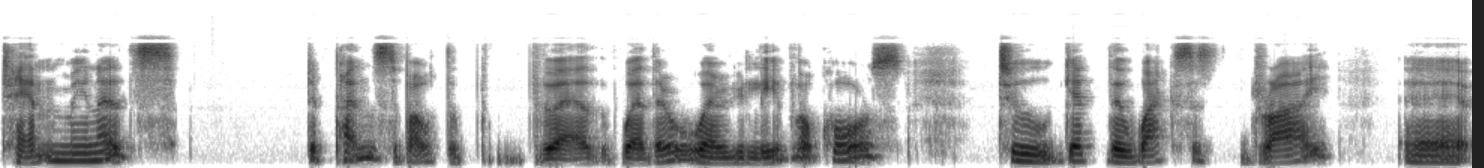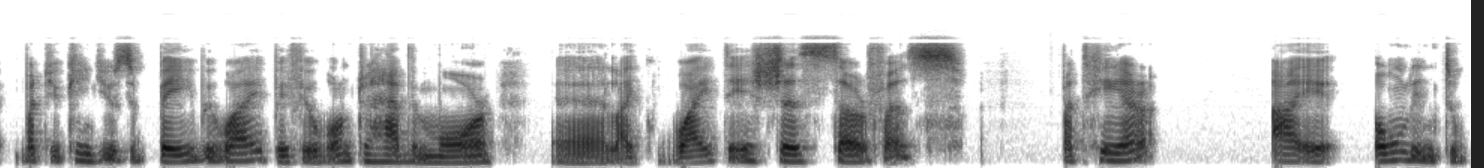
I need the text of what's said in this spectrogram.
10 minutes. Depends about the weather where you live, of course, to get the waxes dry. Uh, but you can use a baby wipe if you want to have a more uh, like whitish surface. But here I only to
